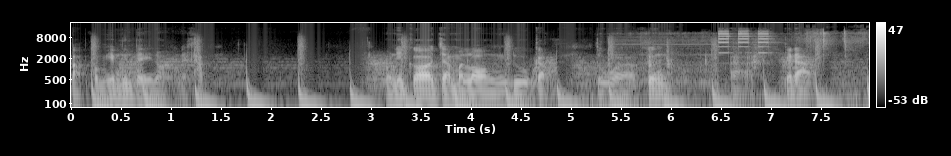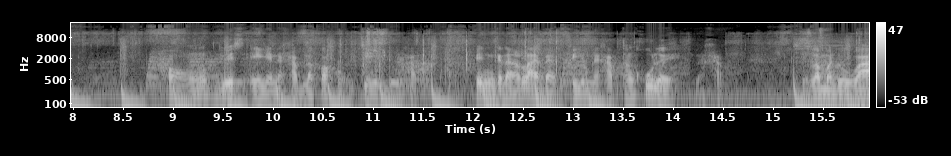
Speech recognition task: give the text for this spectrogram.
ปรับความเข้มขึ้นไปหน่อยนะครับ วันนี้ก็จะมาลองดูกับตัวเครื่องอกระดาษ ของ USA นะครับแล้วก็ของจีนดูครับ เป็นกระดาษลายแบบฟิล์มนะครับ ทั้งคู่เลยนะครับเดี๋ยวเรามาดูว่า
